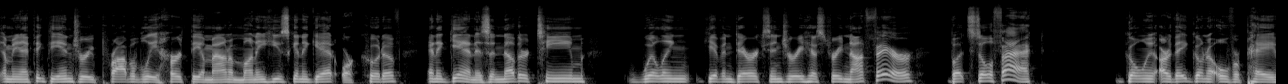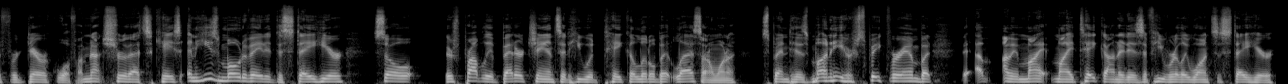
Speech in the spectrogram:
I mean I think the injury probably hurt the amount of money he's going to get or could have. And again, is another team willing, given Derek's injury history, not fair, but still a fact. Going, are they going to overpay for Derek Wolfe? I'm not sure that's the case, and he's motivated to stay here, so there's probably a better chance that he would take a little bit less. I don't want to spend his money or speak for him, but um, I mean, my my take on it is if he really wants to stay here,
